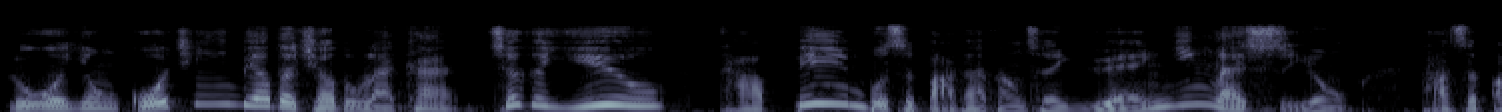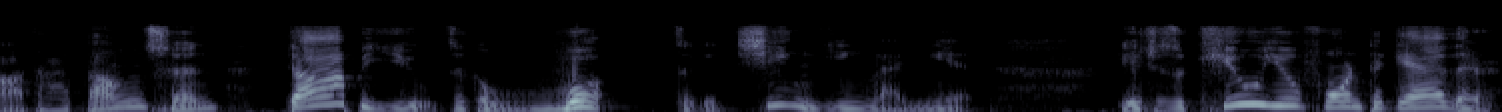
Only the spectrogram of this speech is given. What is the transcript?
如果用国际音标的角度来看，这个 u 它并不是把它当成元音来使用，它是把它当成 w 这个 w 这个静音来念，也就是 q u form together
